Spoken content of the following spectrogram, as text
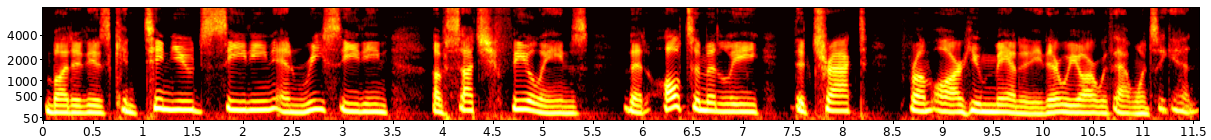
but it is continued seeding and reseeding of such feelings that ultimately detract from our humanity. There we are with that once again.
